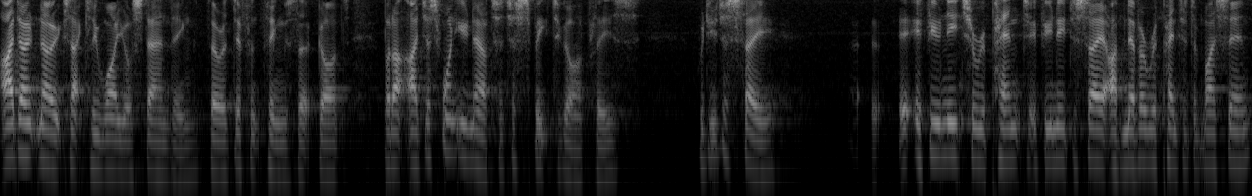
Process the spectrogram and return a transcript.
I don't know exactly why you're standing. There are different things that God, but I, I just want you now to just speak to God, please. Would you just say, if you need to repent, if you need to say, I've never repented of my sin,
